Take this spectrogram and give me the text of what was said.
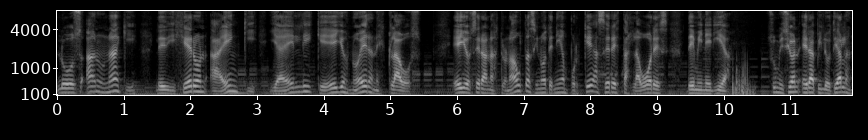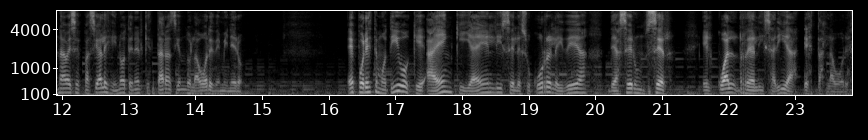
los Anunnaki le dijeron a Enki y a Enli que ellos no eran esclavos, ellos eran astronautas y no tenían por qué hacer estas labores de minería. Su misión era pilotear las naves espaciales y no tener que estar haciendo labores de minero. Es por este motivo que a Enki y a Enli se les ocurre la idea de hacer un ser, el cual realizaría estas labores.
